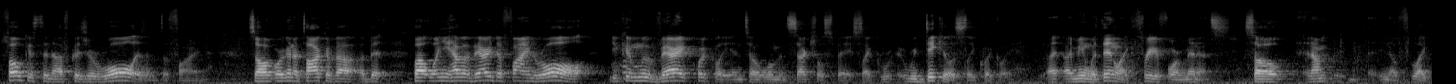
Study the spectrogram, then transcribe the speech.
focused enough because your role isn't defined. So we're going to talk about a bit. But when you have a very defined role, you can move very quickly into a woman's sexual space, like ridiculously quickly. I, I, mean, within like three or four minutes. So, and I'm, you know, like,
